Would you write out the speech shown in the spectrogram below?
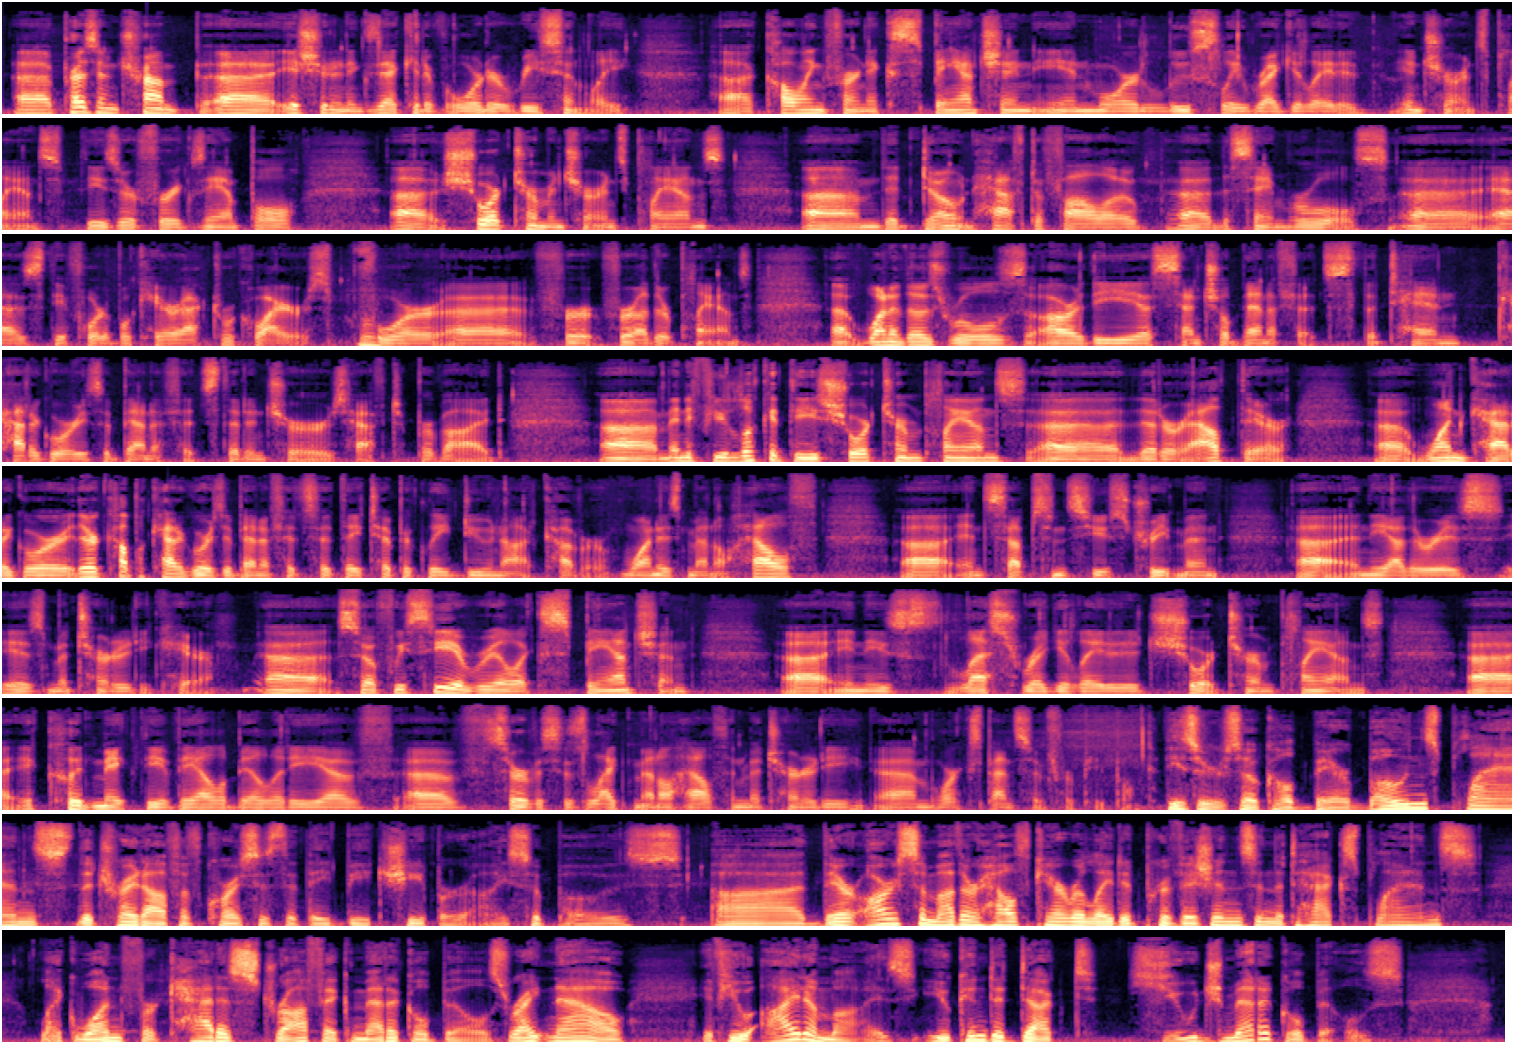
uh, President Trump uh, issued an executive order recently uh, calling for an expansion in more loosely regulated insurance plans. These are, for example, uh, short term insurance plans um, that don't have to follow uh, the same rules uh, as the Affordable Care Act requires mm-hmm. for, uh, for, for other plans. Uh, one of those rules are the essential benefits, the 10 categories of benefits that insurers have to provide. Um, and if you look at these short term plans that are out there, uh, one category, there are a couple categories of benefits that they typically do not cover. One is mental health uh, and substance use treatment, uh, and the other is is maternity care. Uh, so if we see a real expansion uh, in these less regulated short term plans, uh, it could make the availability of, of services like mental health and maternity uh, more expensive for people. These are so called bare bones plans. The trade off, of course, is that they'd be cheaper, I suppose. Uh, there are some other healthcare related provisions in the tax plans, like one for catastrophic medical bills. Right now, if you itemize, you can deduct huge medical bills.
